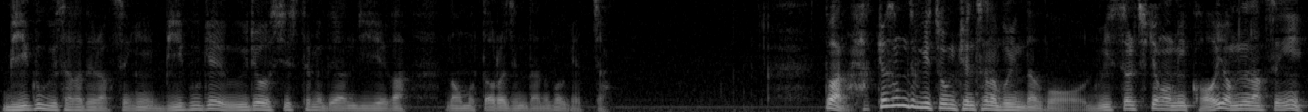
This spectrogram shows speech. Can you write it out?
미국 의사가 될 학생이 미국의 의료 시스템에 대한 이해가 너무 떨어진다는 거겠죠. 또한 학교 성적이 좀 괜찮아 보인다고 리서치 경험이 거의 없는 학생이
